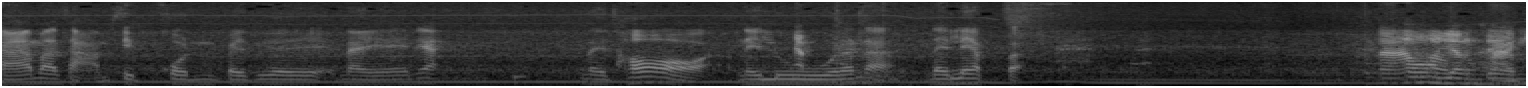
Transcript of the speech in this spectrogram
น้ำมาสามสิบคนไปเลยในเนี่ยในท่อในรูนั่นอะในแลบอะน้ำยังหาเค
